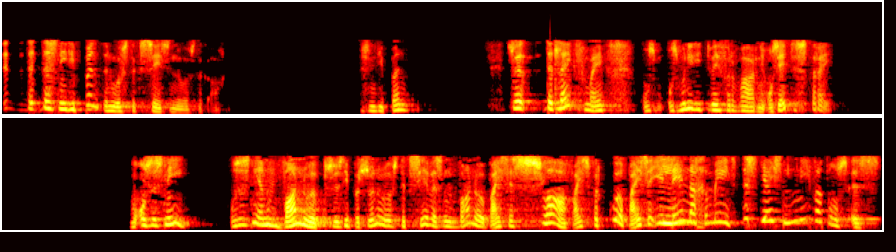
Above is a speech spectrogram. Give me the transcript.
Dit dit is nie die punt in hoofstuk 6 en hoofstuk 8 nie. Dis nie die punt nie. So dit lyk vir my ons ons moenie die twee verwar nie. Ons het 'n stryd. Maar ons is nie ons is nie in wanhoop soos die persoon in hoofstuk 7 is in wanhoop. Hy's 'n slaaf, hy's verkoop, hy's 'n ellendige mens. Dis juist nie wat ons is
